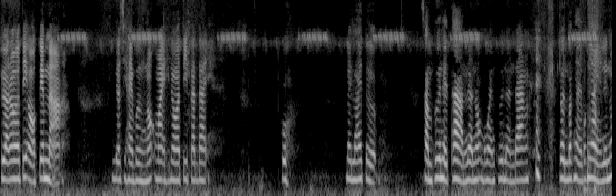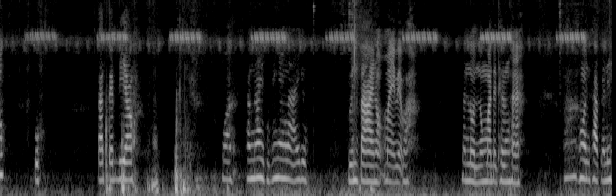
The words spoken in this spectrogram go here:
เรือนอตีออกเต็มหนาเดี๋ยวสิให้เบิ่งเนาะไม้ที่นอตีตัดได้โอ้ได้ลายเติบสัมพื้นเห็ดถ่านเลยเนาะบางวันพื้นอันดังเดินบักใหญ่บักใหญ่เลยเนาะโอ้ตัดแป๊บเดียวว่าทางในผมยังลายอยู่พื้นตายเนาะไม่แบบว่า มันหล่นลงมาแต่เทิงค่ะนะอ้าหอนขักอันนี้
